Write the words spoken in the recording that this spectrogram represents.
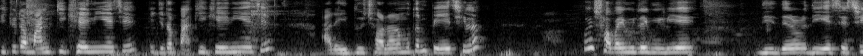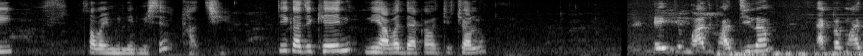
কিছুটা মানকি খেয়ে নিয়েছে, কিছুটা পাখি খেয়ে নিয়েছে, আর এই দু ছড়ার মতন পেয়েছিলাম। ওই সবাই মিলে মিলিয়ে দিদিদেরও দিয়ে এসেছি, সবাই মিলে মিশে খাচ্ছি। ঠিক আছে, খেয়ে নি, নিয়ে আবার দেখা হচ্ছে, চলো। এই যে মাছ ভাজছিলাম, একটা মাছ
